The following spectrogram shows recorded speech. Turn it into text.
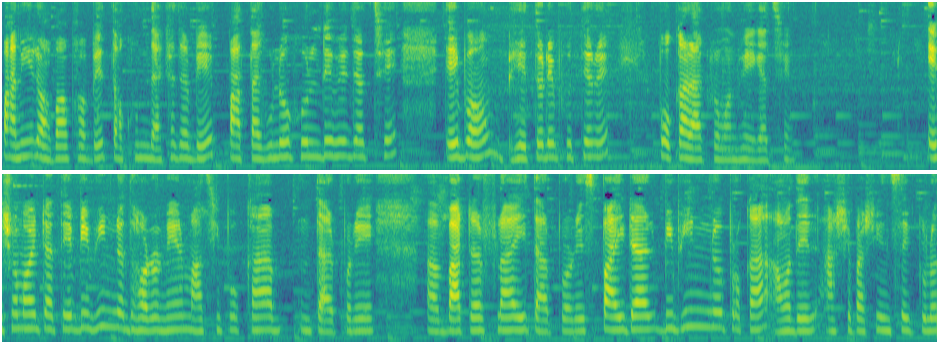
পানির অভাব হবে, তখন দেখা যাবে পাতাগুলো হলদে হয়ে যাচ্ছে এবং ভেতরে ভেতরে পোকার আক্রমণ হয়ে গেছে। এ সময়টাতে বিভিন্ন ধরনের মাছি পোকা, তারপরে বাটারফ্লাই, তারপরে স্পাইডার, বিভিন্ন পোকা আমাদের আশেপাশে ইনসেক্টগুলো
